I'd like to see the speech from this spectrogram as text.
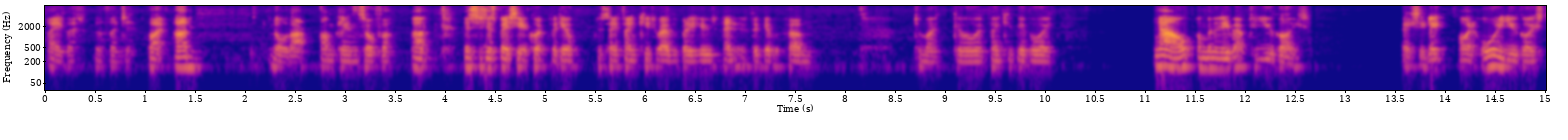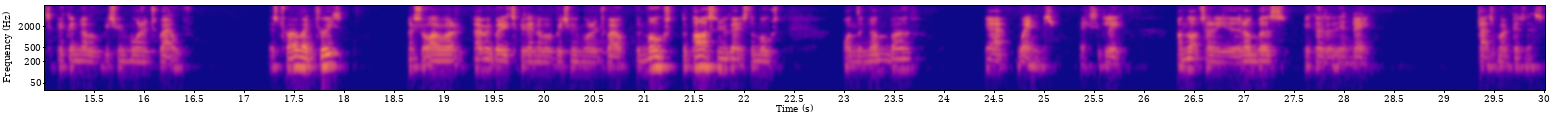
There you go, no fun Right, um, ignore that. I'm cleaning the sofa. Um, this is just basically a quick video to say thank you to everybody who's entered the give um to my giveaway. Thank you giveaway. Now I'm going to leave it up to you guys. Basically, I want all of you guys to pick a number between one and twelve. There's twelve entries, and so I want everybody to pick a number between one and twelve. The most, the person who gets the most on the number, yeah, wins. Basically, I'm not telling you the numbers because at the end of the day, that's my business.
